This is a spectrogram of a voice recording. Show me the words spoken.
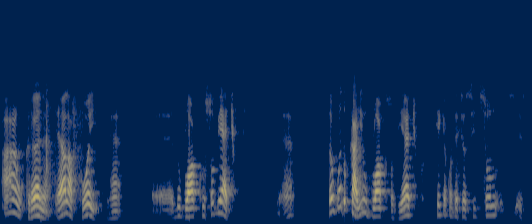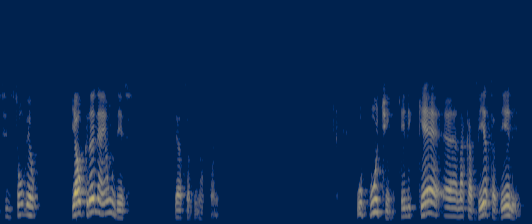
a Ucrânia, ela foi né, é, do bloco soviético. Né? Então, quando caiu o bloco soviético, o que, que aconteceu? Se, dissol, se dissolveu. E a Ucrânia é um desses dessas nações. O Putin, ele quer, é, na cabeça dele,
